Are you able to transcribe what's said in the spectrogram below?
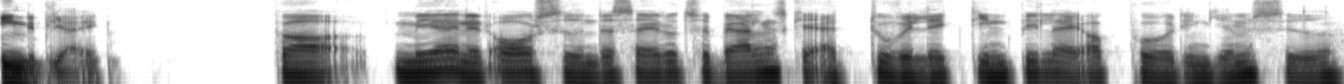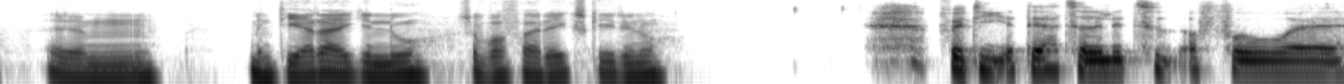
egentlig bliver af. For mere end et år siden, der sagde du til Berlingske, at du vil lægge dine billeder op på din hjemmeside. Øhm, men de er der ikke endnu, så hvorfor er det ikke sket endnu? fordi at det har taget lidt tid at få, øh,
